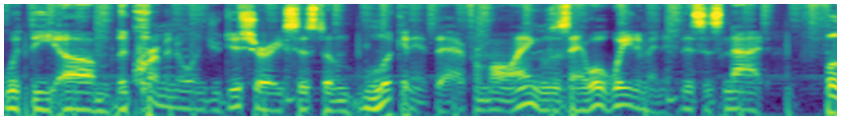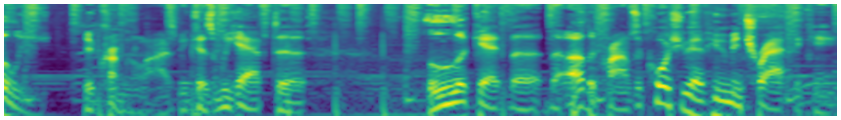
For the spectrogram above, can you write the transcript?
with the um, the criminal and judiciary system looking at that from all angles and saying, well, wait a minute, this is not fully decriminalized because we have to look at the the other crimes. Of course, you have human trafficking.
